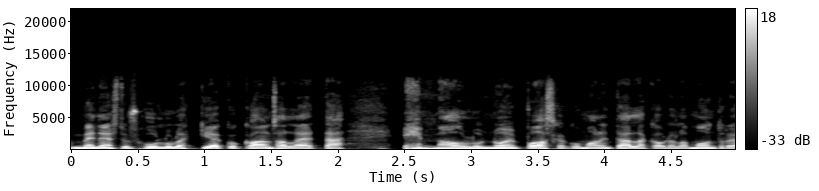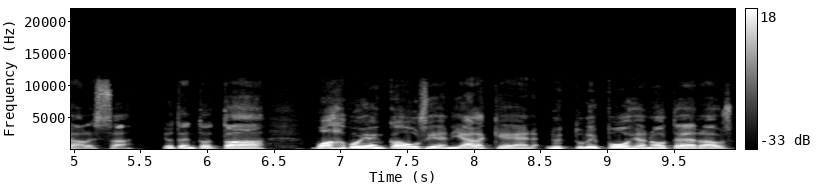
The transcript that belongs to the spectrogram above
menestyshullulle kiekkokansalle, että en mä ollut noin paska, kun mä olin tällä kaudella Montrealissa. Joten tota, vahvojen kausien jälkeen nyt tuli pohjanoteraus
